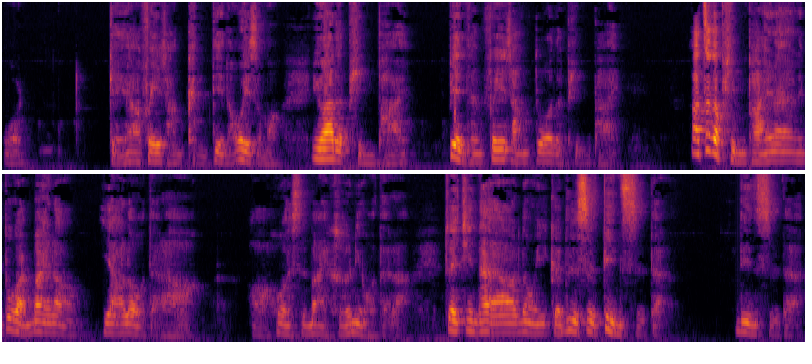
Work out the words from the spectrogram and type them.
我给他非常肯定了。为什么？因为它的品牌变成非常多的品牌。那这个品牌呢，你不管卖那种鸭肉的啦，啊，或者是卖和牛的啦，最近他还要弄一个日式定时的、定时的，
